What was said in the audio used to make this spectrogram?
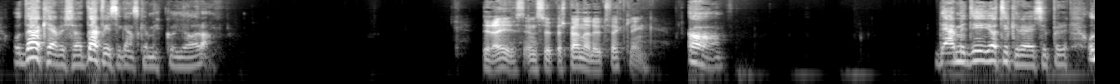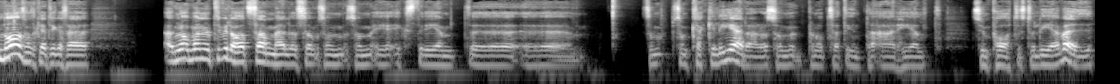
Och där kan jag väl känna att där finns det ganska mycket att göra. Det där är en superspännande utveckling. Ja. Det, men det, jag tycker det är super. Och någonstans kan jag tycka så här. Om man inte vill ha ett samhälle som, som, som är extremt eh, eh, som, som krackelerar och som på något sätt inte är helt sympatiskt att leva i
